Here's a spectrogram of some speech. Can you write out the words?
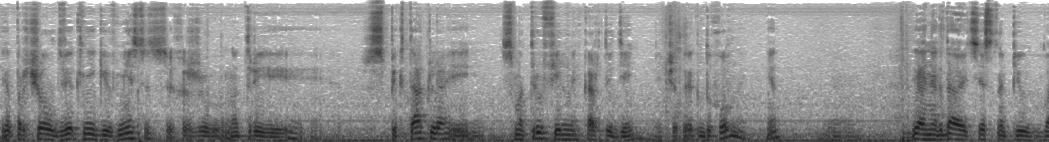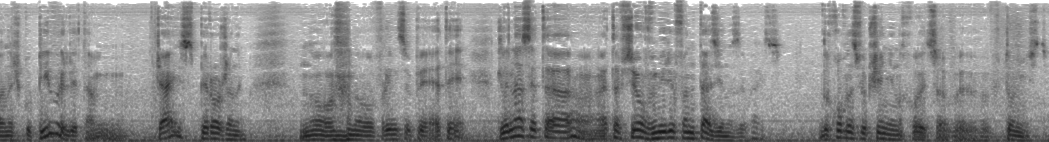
Я прочел две книги в месяц, я хожу на три спектакля и смотрю фильмы каждый день. Я человек духовный, нет? Я иногда, естественно, пью баночку пива или там чай с пирожным. Но, но в принципе, это, для нас это, это все в мире фантазии называется. Духовность вообще не находится в, в том месте.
